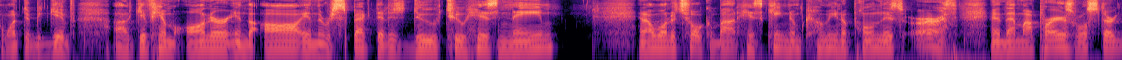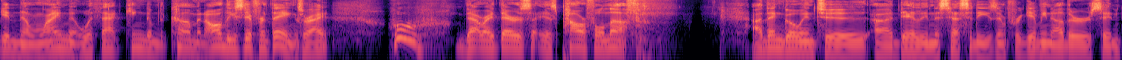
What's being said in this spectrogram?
I want to be, give uh, give him honor in the awe and the respect that is due to his name. And I want to talk about his kingdom coming upon this earth and that my prayers will start getting in alignment with that kingdom to come and all these different things, right? Whew, that right there is, is powerful enough. I then go into uh, daily necessities and forgiving others and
